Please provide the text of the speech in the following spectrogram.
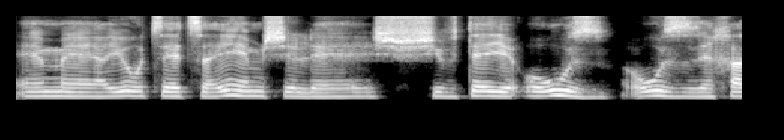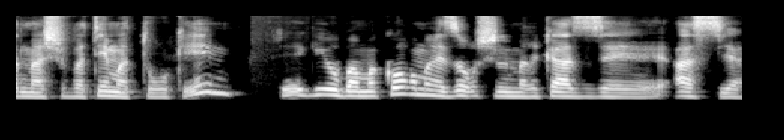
הם אה, היו צאצאים של שבטי אורוז, אורוז זה אחד מהשבטים הטורקיים שהגיעו במקור מהאזור של מרכז אסיה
